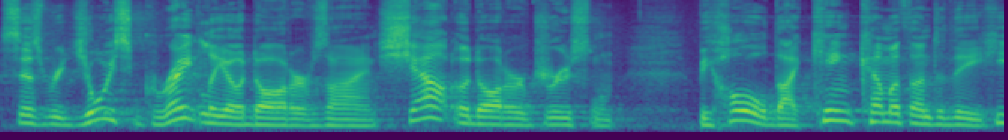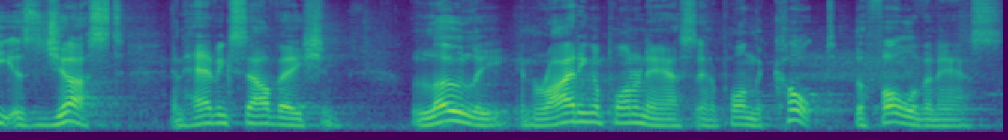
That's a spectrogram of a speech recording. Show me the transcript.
says, Rejoice greatly, O daughter of Zion. Shout, O daughter of Jerusalem. Behold, thy king cometh unto thee. He is just and having salvation, lowly and riding upon an ass, and upon the colt, the foal of an ass.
